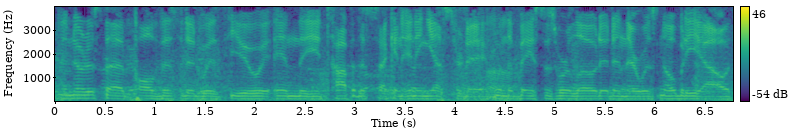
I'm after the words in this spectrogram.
I noticed that Paul visited with you in the top of the second inning yesterday when the bases were loaded and there was nobody out.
